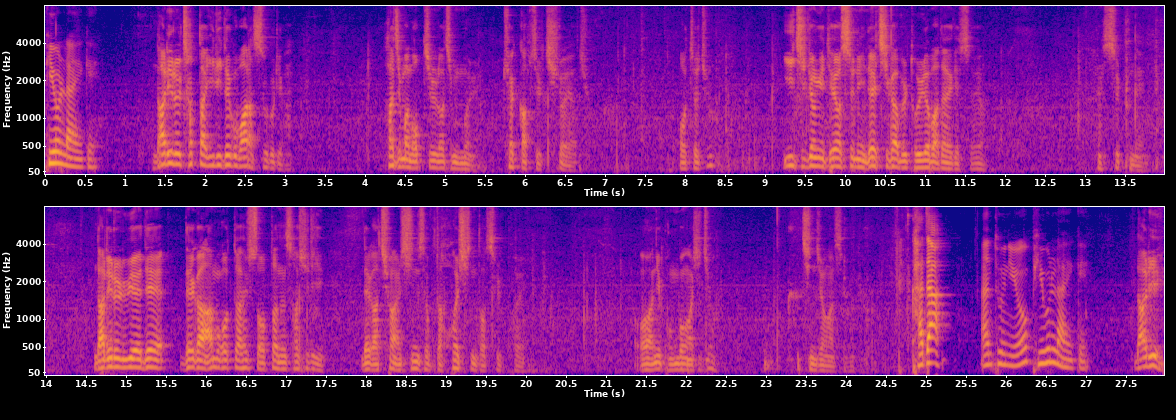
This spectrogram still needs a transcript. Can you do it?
비올라에게 나리를 찾다 일이 되고 말았어 그려 하지만 엎질러진 물 죄값을 치러야죠 어쩌죠? 이 지경이 되었으니 내 지갑을 돌려받아야겠어요 슬프네요 나리를 위해 내, 내가 아무것도 할 수 없다는 사실이 내가 처한 신세보다 훨씬 더 슬퍼요 어, 아니 벙벙하시죠? 진정하세요 가자. 안토니오 비올라에게. 나리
